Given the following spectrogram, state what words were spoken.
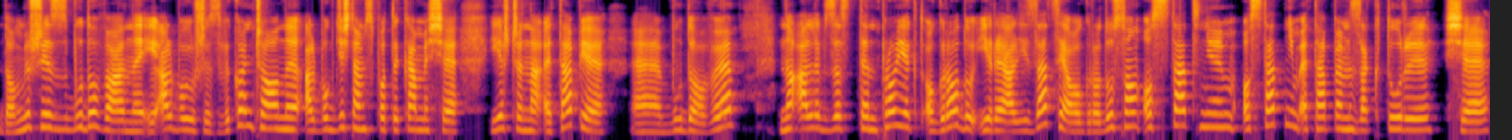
dom już jest zbudowany i albo już jest wykończony, albo gdzieś tam spotykamy się jeszcze na etapie e, budowy. No ale ten projekt ogrodu i realizacja ogrodu są ostatnim, ostatnim etapem, za który się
